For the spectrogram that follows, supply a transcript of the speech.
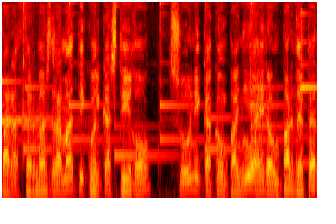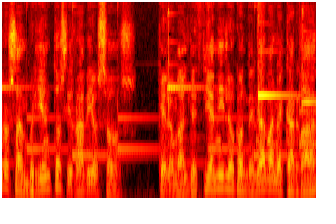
Para hacer más dramático el castigo, su única compañía era un par de perros hambrientos y rabiosos, que lo maldecían y lo condenaban a cargar,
